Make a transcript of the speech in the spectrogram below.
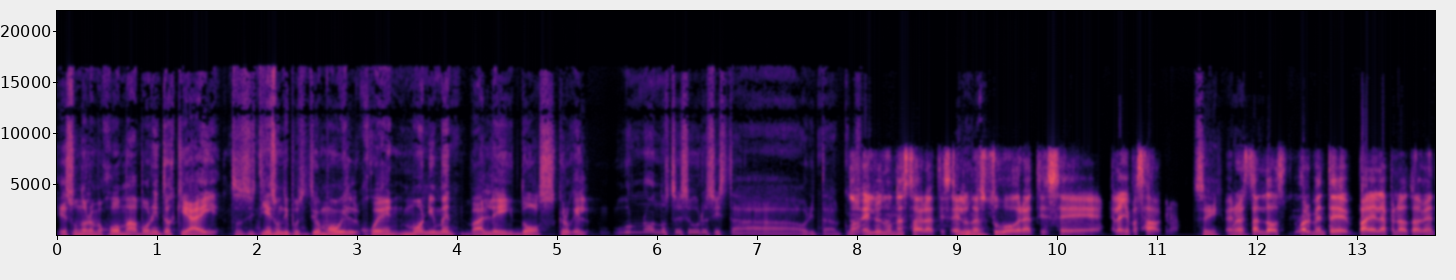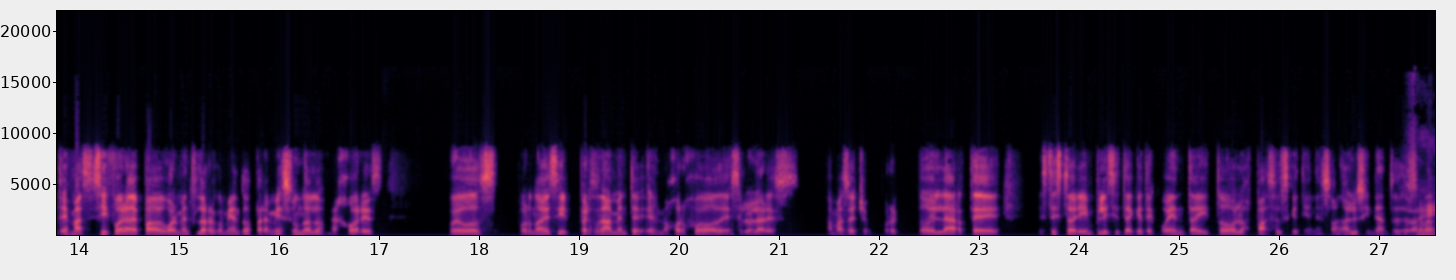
es uno de los juegos más bonitos que hay. Entonces, si tienes un dispositivo móvil, jueguen Monument Valley 2. Creo que el 1 no estoy seguro si está ahorita. No, el 1 no está gratis. El 1 estuvo gratis el año pasado, creo. Sí. Pero está el 2. Igualmente vale la pena totalmente. Es más, si fuera de pago, igualmente lo recomiendo. Para mí es uno de los mejores juegos, por no decir personalmente, el mejor juego de celulares jamás hecho, porque todo el arte, esta historia implícita que te cuenta y todos los puzzles que tiene son alucinantes, de verdad.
